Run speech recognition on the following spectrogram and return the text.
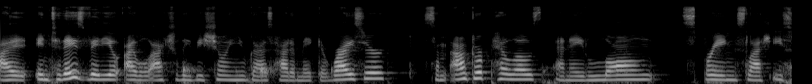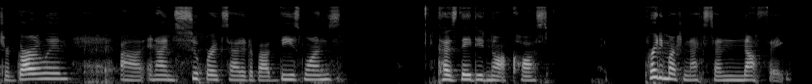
I In today's video, I will actually be showing you guys how to make a riser, some outdoor pillows, and a long spring slash Easter garland. Uh, and I'm super excited about these ones because they did not cost pretty much next to nothing.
